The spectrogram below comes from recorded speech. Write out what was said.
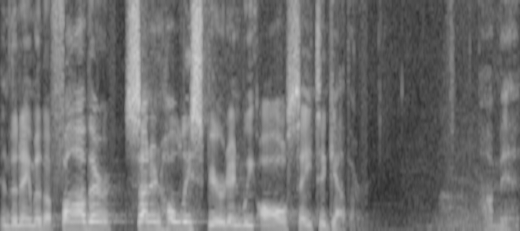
In the name of the Father, Son, and Holy Spirit, and we all say together, Amen.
